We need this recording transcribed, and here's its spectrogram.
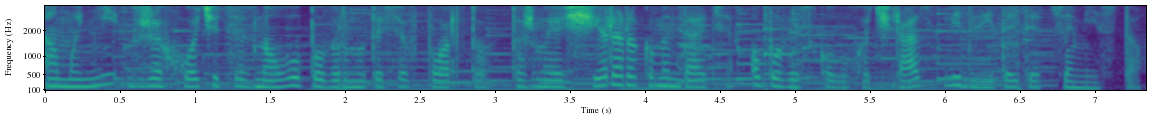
А мені вже хочеться знову повернутися в Порту. Тож моя щира рекомендація обов'язково хоч раз відвідайте це місто.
